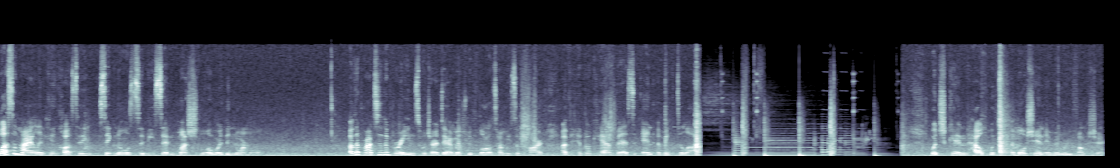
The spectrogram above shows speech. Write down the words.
Loss of myelin can cause sig signals to be sent much slower than normal. Other parts of the brains which are damaged with long-term use apart are the hippocampus and amygdala, which can help with emotion and memory function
